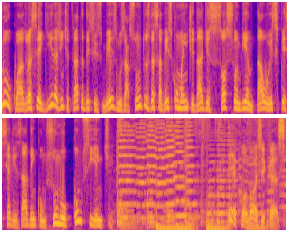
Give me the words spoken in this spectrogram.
No quadro a seguir, a gente trata desses mesmos assuntos, dessa vez com uma entidade socioambiental especializada em consumo consciente. Ecológicas.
